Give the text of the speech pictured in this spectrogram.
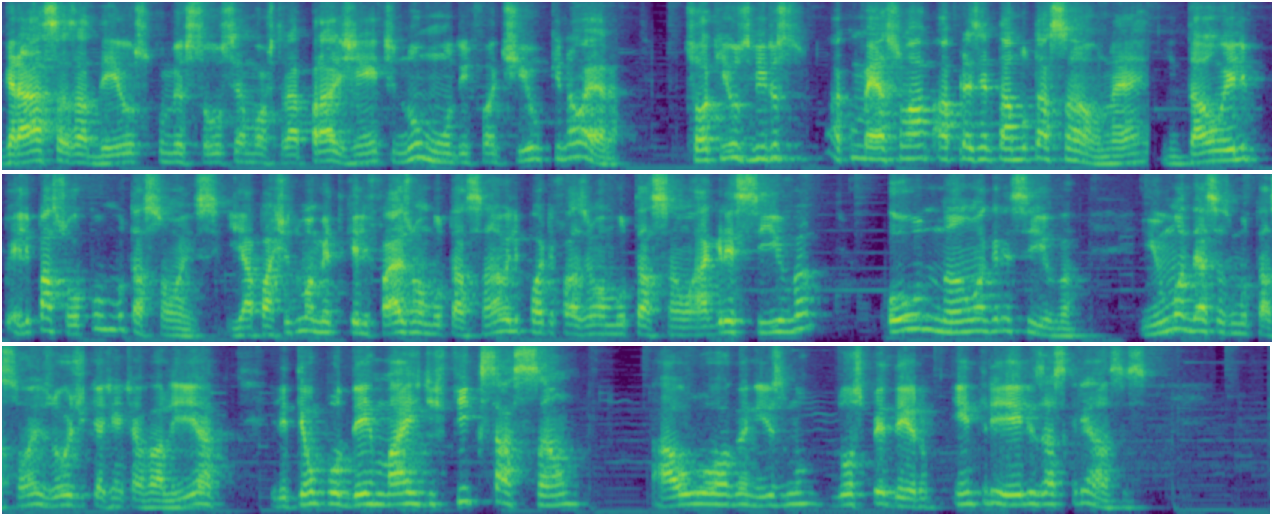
graças a Deus, começou-se a mostrar para a gente, no mundo infantil, que não era. Só que os vírus começam a apresentar mutação, né? Então ele, ele passou por mutações. E a partir do momento que ele faz uma mutação, ele pode fazer uma mutação agressiva ou não agressiva. E uma dessas mutações, hoje que a gente avalia, ele tem um poder mais de fixação ao organismo do hospedeiro, entre eles as crianças.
